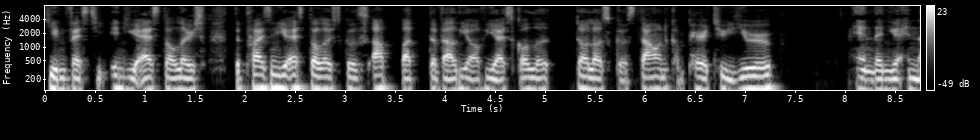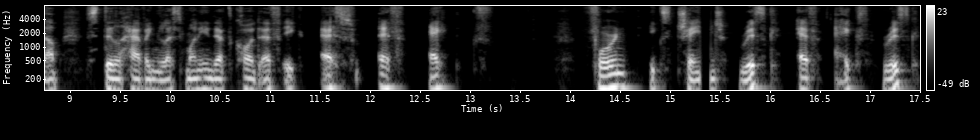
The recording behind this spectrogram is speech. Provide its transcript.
you invest in US dollars, the price in US dollars goes up, but the value of US dollars goes down compared to euro. And then you end up still having less money. That's called FX, FX, foreign exchange risk, FX risk.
